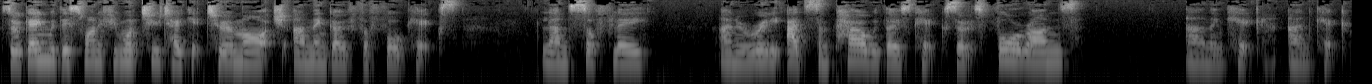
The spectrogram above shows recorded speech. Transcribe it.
So again with this one, if you want to, take it to a march and then go for four kicks. Land softly and it really add some power with those kicks. So it's four runs and then kick and kick.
